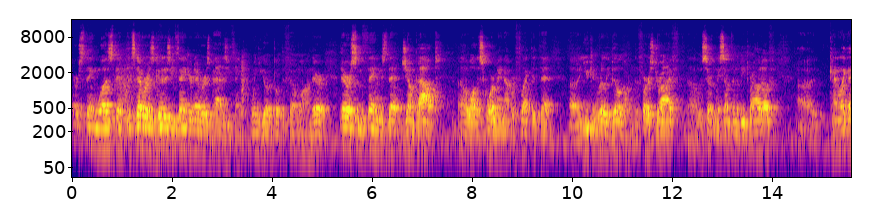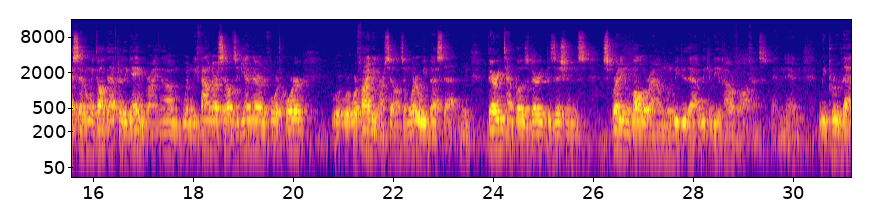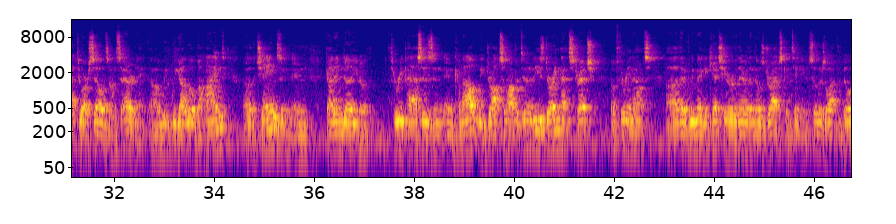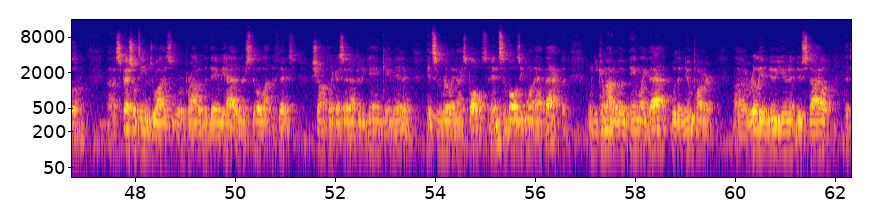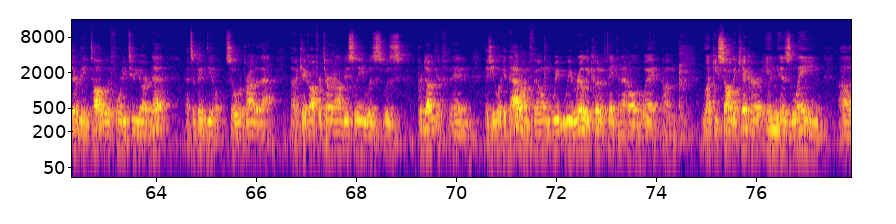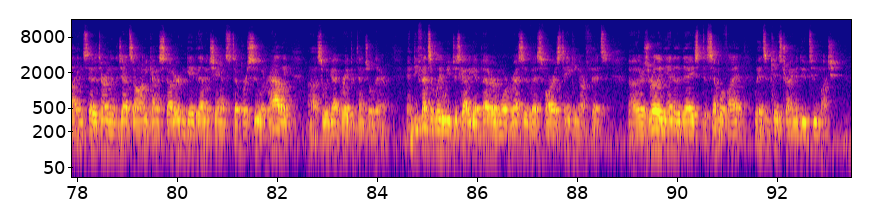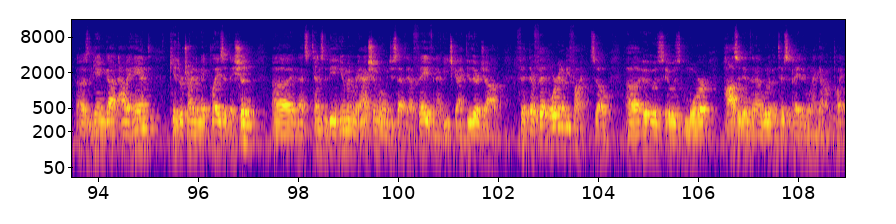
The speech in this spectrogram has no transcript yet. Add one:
First thing was that it's never as good as you think or never as bad as you think when you go to put the film on. There, there are some things that jump out uh, while the score may not reflect it that uh, you can really build on. The first drive uh, was certainly something to be proud of. Uh, kind of like I said when we talked after the game, Brian, um, when we found ourselves again there in the fourth quarter, we're, we're, finding ourselves and what are we best at? And varied tempos, varied positions, spreading the ball around. When we do that, we can be a powerful offense. And, and we proved that to ourselves on Saturday. Uh, we, we got a little behind uh, the chains and, and got into, you know, three passes and, and come out. We dropped some opportunities during that stretch of three and outs uh, that if we make a catch here or there, then those drives continue. So there's a lot to build on. Uh, special teams wise, we're proud of the day we had, and there's still a lot to fix. Schomp, like I said after the game, came in and hit some really nice balls, and some balls you'd want to have back. But when you come out of a game like that with a new punter, uh, really a new unit, new style that they're being taught with a 42-yard net, that's a big deal. So we're proud of that. Uh, kickoff return obviously was was productive, and as you look at that on film, we, we really could have taken that all the way. Um, Lucky saw the kicker in his lane uh, instead of turning the Jets on. He kind of stuttered and gave them a chance to pursue and rally. Uh, so we've got great potential there. And defensively, we've just got to get better and more aggressive as far as taking our fits. Uh, there's really, at the end of the day, to simplify it, we had some kids trying to do too much. Uh, as the game got out of hand, kids were trying to make plays that they shouldn't. Uh, and that tends to be a human reaction when we just have to have faith and have each guy do their job, fit their fit, and we're going to be fine. So uh, it was it was more positive than I would have anticipated when I got on the plane.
